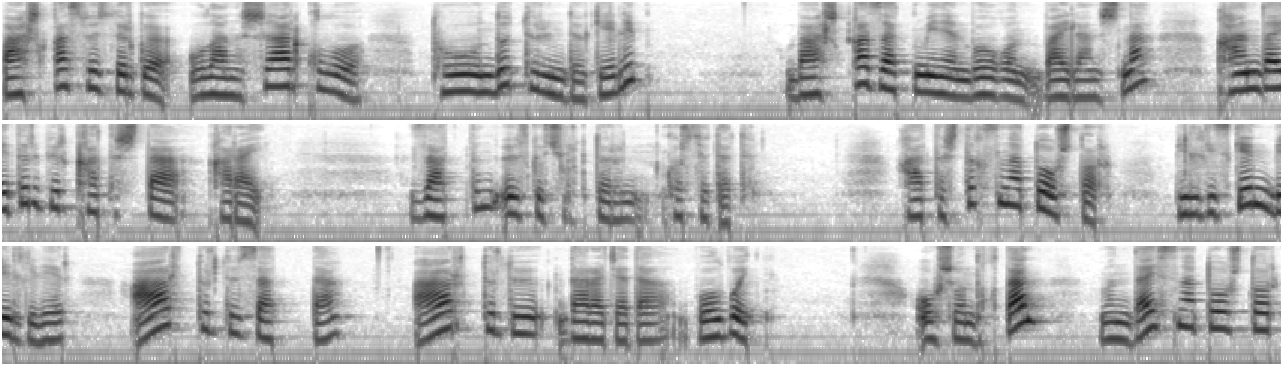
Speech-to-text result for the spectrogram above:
башка сөздөргө уланышы аркылуу туунду түрүндө келип башка зат менен болгон байланышына кандайдыр бир катышта карай. Заттын өзгөчөлүктөрүн көрсөтөт. Катыштык сынатооштор билгизген белгилер ар түрдүү затта ар түрдүү даражада болбойт. Ошондуктан мындай сынатооштор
